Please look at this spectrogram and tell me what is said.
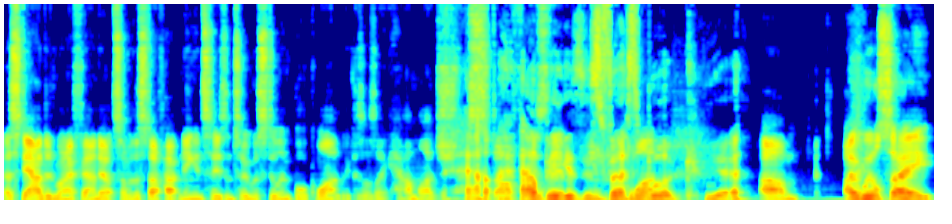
astounded when I found out some of the stuff happening in season two was still in book one because I was like, how much how, stuff? How is big is this first book, book? Yeah. Um, I will say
